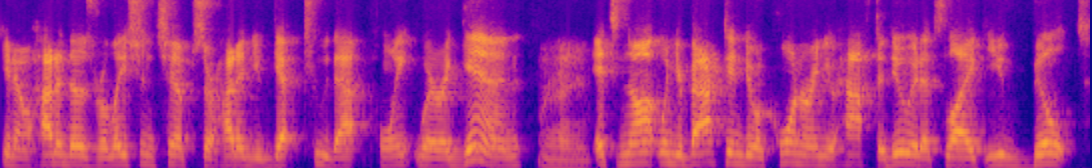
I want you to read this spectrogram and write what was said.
you know how did those relationships or how did you get to that point where again right. it's not when you're backed into a corner and you have to do it it's like you've built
